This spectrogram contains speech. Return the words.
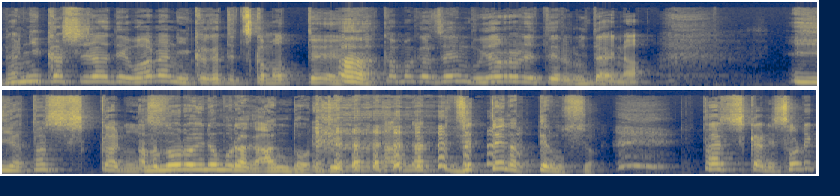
何かしらで罠にかかって捕まって、ん。仲間が全部やられてるみたいな。いや確かに。あの呪いの村が安藤っていうって絶対なってるんですよ確かにそれ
